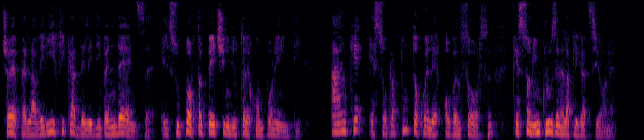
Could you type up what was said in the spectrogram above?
cioè per la verifica delle dipendenze e il supporto al patching di tutte le componenti, anche e soprattutto quelle open source che sono incluse nell'applicazione.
